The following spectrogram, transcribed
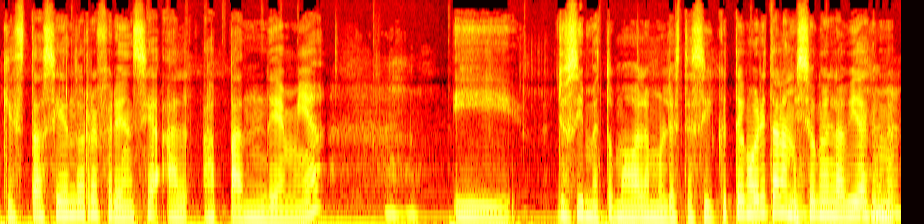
que está haciendo referencia al- a pandemia y yo sí me tomaba la molestia. Así que tengo ahorita la misión en la vida que me-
